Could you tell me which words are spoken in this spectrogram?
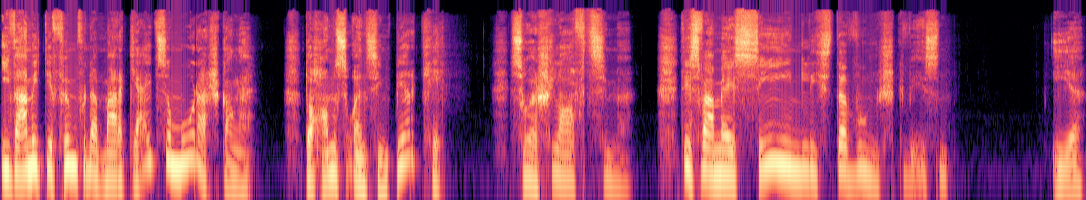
ich war mit die 500 Mark gleich zum Morasch gegangen. Da haben's eins im Birke. So ein Schlafzimmer. Das war mein sehnlichster Wunsch gewesen. Er,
